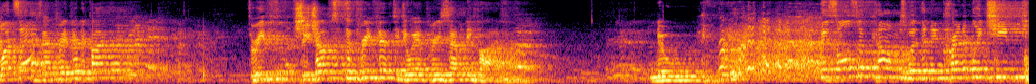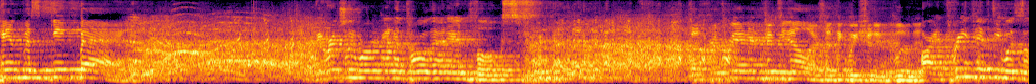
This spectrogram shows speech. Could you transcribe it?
What's Is that? that 335? Three, she jumps to 350. Do we have 375? No. this also comes with an incredibly cheap canvas gig bag. We originally weren't going to throw that in, folks. we should include it. All right, 350 was the,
